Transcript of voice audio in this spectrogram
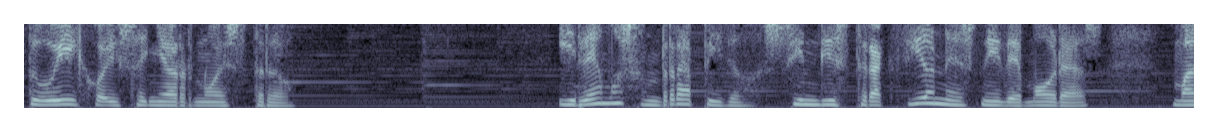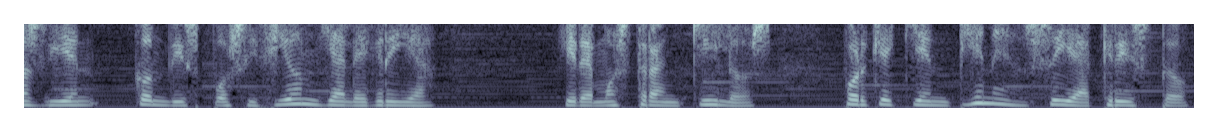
tu Hijo y Señor nuestro. Iremos rápido, sin distracciones ni demoras, más bien con disposición y alegría. Iremos tranquilos, porque quien tiene en sí a Cristo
